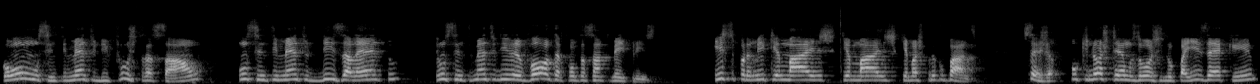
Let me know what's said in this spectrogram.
com um sentimento de frustração, um sentimento de desalento e um sentimento de revolta contra Santo Meio Príncipe. Isso para mim que é mais que é mais que é mais preocupante seja, o que nós temos hoje no país é que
